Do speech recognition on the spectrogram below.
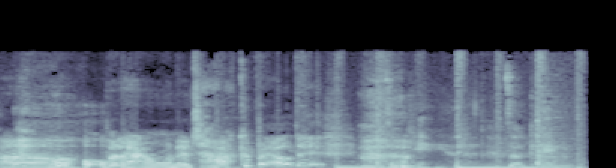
Um, But I don't want to talk about it. it's okay. It's okay.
